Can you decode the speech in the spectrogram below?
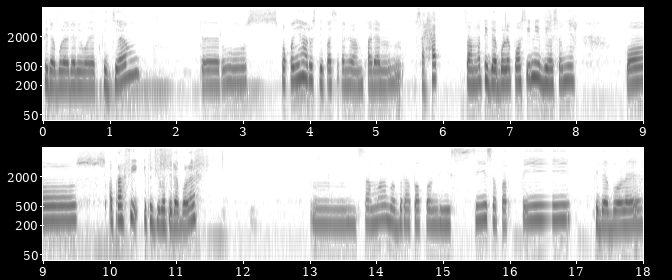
Tidak boleh dari riwayat kejang. Terus pokoknya harus dipastikan dalam keadaan sehat sama tidak boleh pos ini biasanya pos operasi itu juga tidak boleh. Hmm, sama beberapa kondisi seperti tidak boleh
